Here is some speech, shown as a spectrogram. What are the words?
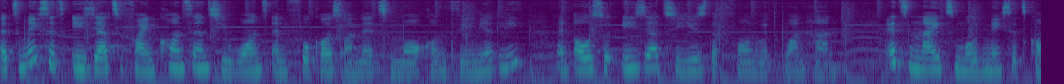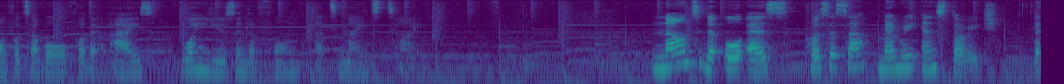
it makes it easier to find content you want and focus on it more conveniently and also easier to use the phone with one hand. Its night mode makes it comfortable for the eyes when using the phone at night time. Now to the OS, processor, memory and storage. The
